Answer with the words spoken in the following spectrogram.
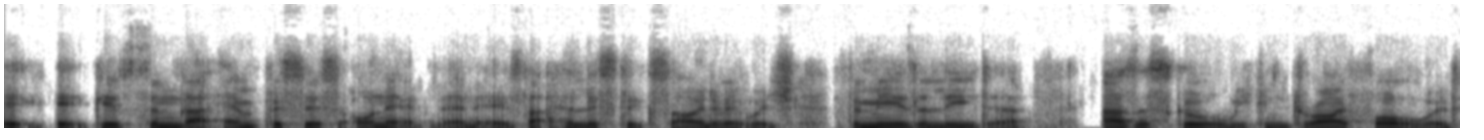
it, it gives them that emphasis on it and it's that holistic side of it which for me as a leader as a school we can drive forward.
